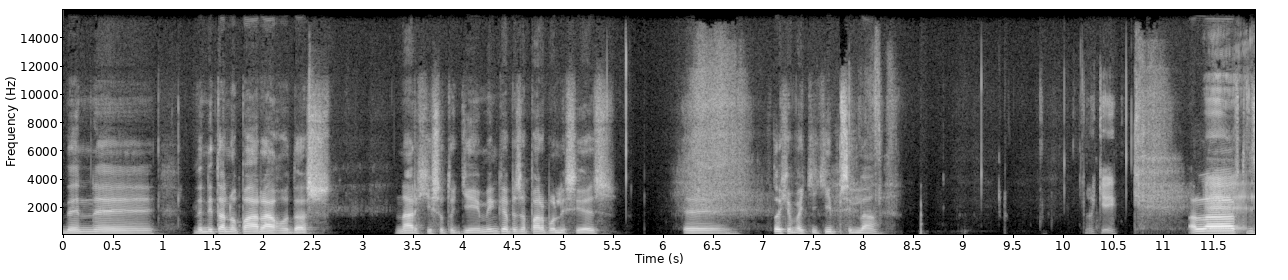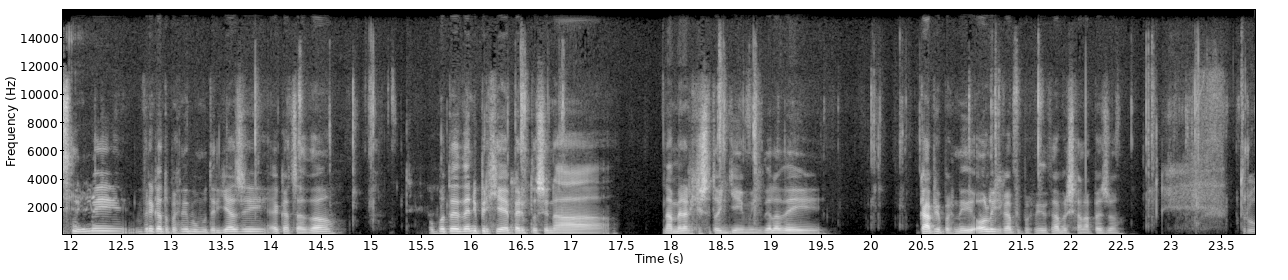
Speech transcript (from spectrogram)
Δεν, ε, δεν ήταν ο παράγοντας να αρχίσω το gaming. Έπαιζα πάρα πολύ CS. Ε, το είχα και εκεί ψηλά. Οκ. Αλλά Ε, αυτή τη στιγμή βρήκα το παιχνίδι που μου ταιριάζει. Έκατσα εδώ. Οπότε δεν υπήρχε περίπτωση να, να μην αρχίσω το gaming. Δηλαδή, κάποιο παιχνίδι, όλο και κάποιο παιχνίδι θα βρίσκα να παίζω. True.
